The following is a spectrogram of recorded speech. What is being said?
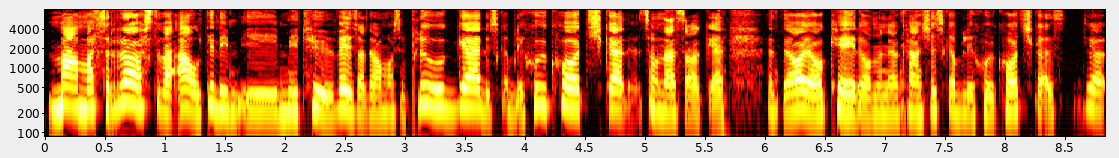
mammas röst var alltid i, i mitt huvud. Så att man måste plugga, du ska bli sjuksköterska, sådana saker. Jag ja, ja, okej då, men jag kanske ska bli sjuksköterska. Jag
